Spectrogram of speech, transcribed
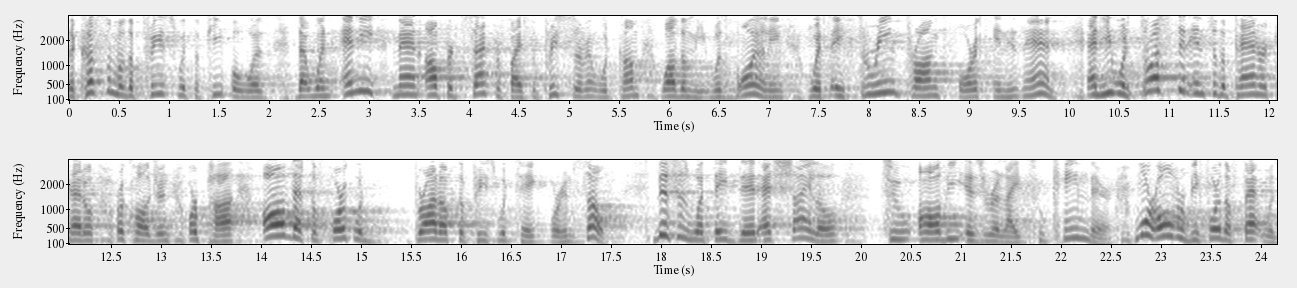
The custom of the priest with the people was that when any man offered sacrifice, the priest servant would come while the meat was boiling with a three pronged fork in his hand. And he would thrust it into the pan or kettle or cauldron or pot. All that the fork would brought up, the priest would take for himself. This is what they did at Shiloh to all the Israelites who came there. Moreover, before the fat was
